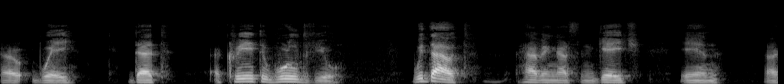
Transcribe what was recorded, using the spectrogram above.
uh, way that uh, create a worldview without having us engage in uh, uh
